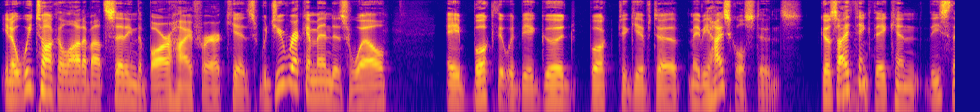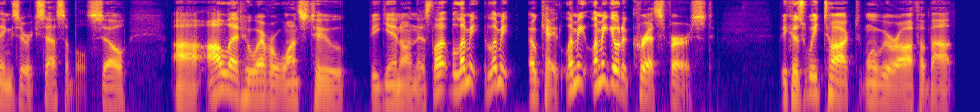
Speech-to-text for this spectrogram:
you know, we talk a lot about setting the bar high for our kids. Would you recommend as well a book that would be a good book to give to maybe high school students? Because I think they can; these things are accessible. So uh, I'll let whoever wants to begin on this. Let, let me let me okay. Let me let me go to Chris first because we talked when we were off about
